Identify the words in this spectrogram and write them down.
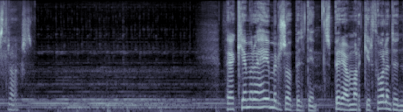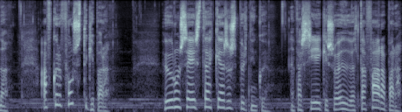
strax. Þegar kemur að heimilisofbildi spyrja margir þólenduna af hverju fóst ekki bara? Hugrún segist ekki þessa spurningu en það sé ekki svo auðvelt að fara bara.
